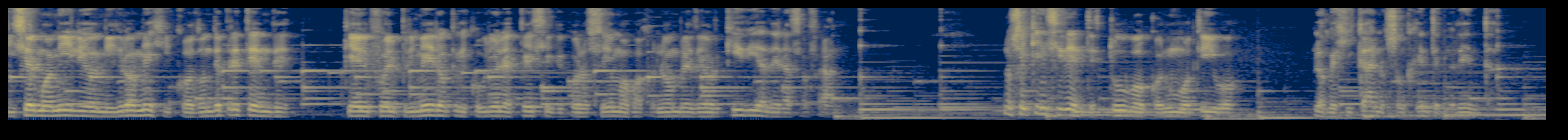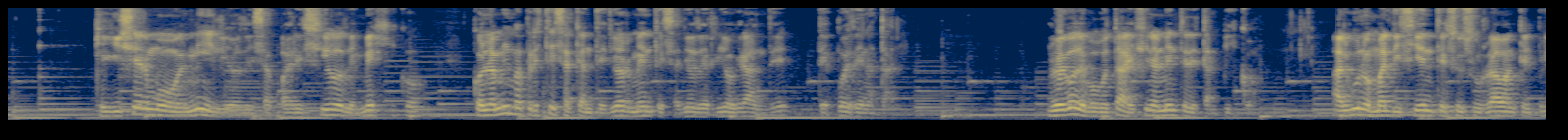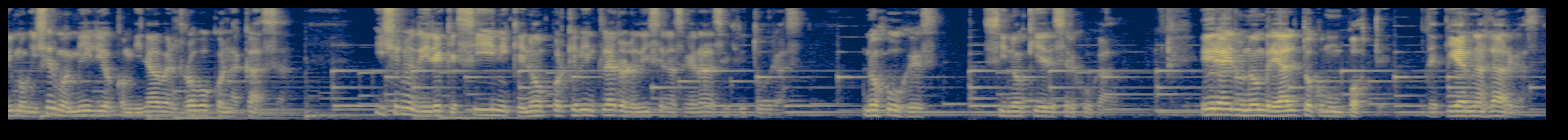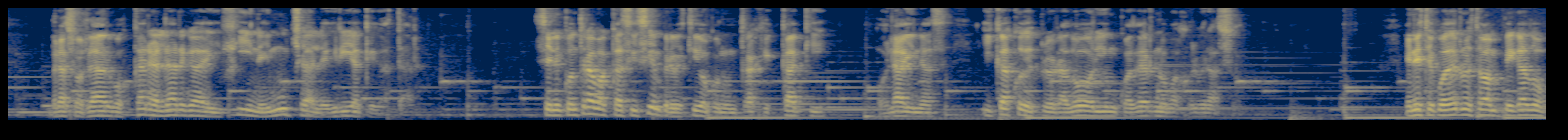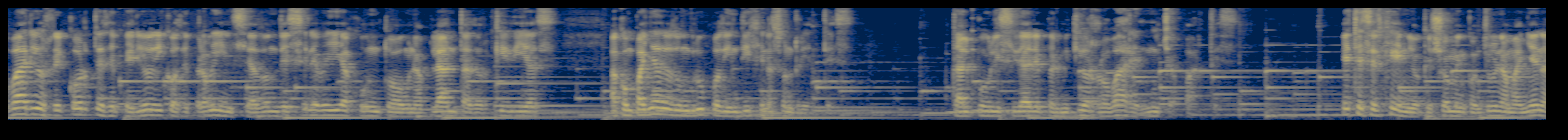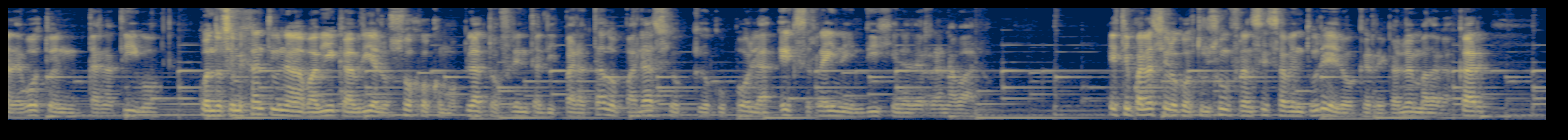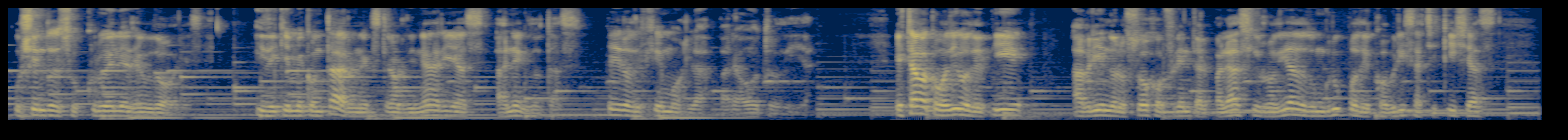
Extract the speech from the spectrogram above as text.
Guillermo Emilio emigró a México, donde pretende que él fue el primero que descubrió la especie que conocemos bajo el nombre de orquídea del azafrán. No sé qué incidentes tuvo con un motivo. Los mexicanos son gente violenta que Guillermo Emilio desapareció de México con la misma presteza que anteriormente salió de Río Grande después de Natal. Luego de Bogotá y finalmente de Tampico. Algunos maldicientes susurraban que el primo Guillermo Emilio combinaba el robo con la caza. Y yo no diré que sí ni que no, porque bien claro lo dicen las Sagradas Escrituras. No juzgues si no quieres ser juzgado. Era él un hombre alto como un poste, de piernas largas, brazos largos, cara larga y fina y mucha alegría que gastar. Se le encontraba casi siempre vestido con un traje kaki, polainas y casco de explorador y un cuaderno bajo el brazo. En este cuaderno estaban pegados varios recortes de periódicos de provincia donde se le veía junto a una planta de orquídeas acompañado de un grupo de indígenas sonrientes. Tal publicidad le permitió robar en muchas partes. Este es el genio que yo me encontré una mañana de agosto en Tanativo, cuando semejante una babieca abría los ojos como plato frente al disparatado palacio que ocupó la ex reina indígena de Ranavalo. Este palacio lo construyó un francés aventurero que recaló en Madagascar huyendo de sus crueles deudores, y de quien me contaron extraordinarias anécdotas, pero dejémoslas para otro día. Estaba, como digo, de pie abriendo los ojos frente al palacio y rodeado de un grupo de cobrizas chiquillas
